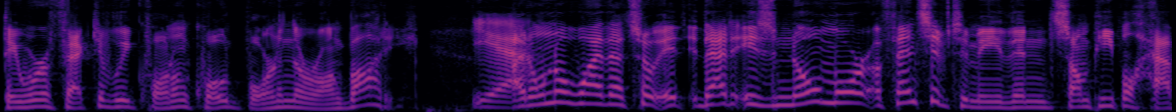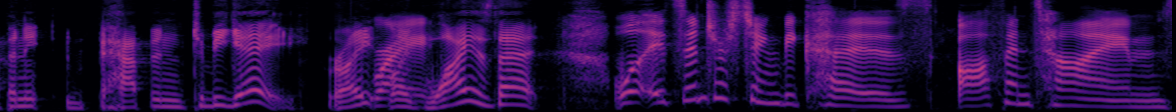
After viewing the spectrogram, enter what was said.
They were effectively quote unquote born in the wrong body. Yeah. I don't know why that's so. It, that is no more offensive to me than some people happen happen to be gay, right? Right. Like, why is that? Well, it's interesting because oftentimes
